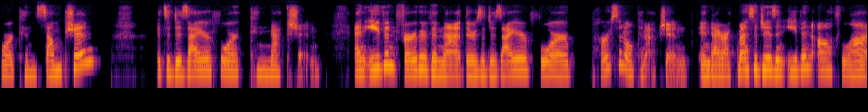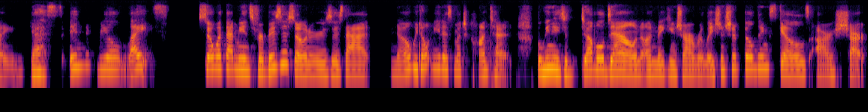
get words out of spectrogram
for consumption, it's a desire for connection. And even further than that, there's a desire for personal connection in direct messages and even offline. Yes, in real life. So, what that means for business owners is that no, we don't need as much content, but we need to double down on making sure our relationship building skills are sharp.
